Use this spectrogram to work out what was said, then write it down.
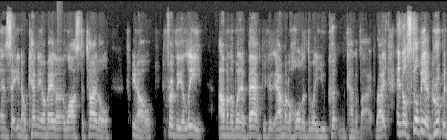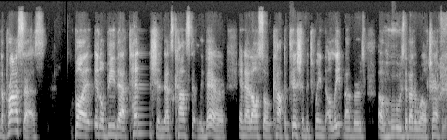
and say, you know, Kenny Omega lost the title, you know, for the elite. I'm gonna win it back because I'm gonna hold it the way you couldn't kind of vibe, right? And there'll still be a group in the process, but it'll be that tension that's constantly there, and that also competition between elite members of who's the better world champion.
